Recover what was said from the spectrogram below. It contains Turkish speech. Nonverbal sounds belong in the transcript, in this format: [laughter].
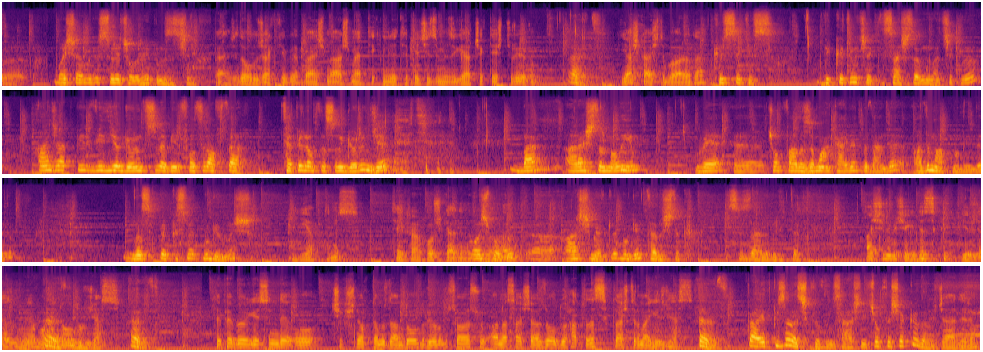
başarılı bir süreç olur hepimiz için. Bence de olacak gibi. Ben şimdi arşimet tekniğiyle tepe çizimimizi gerçekleştiriyorum. Evet, Yaş kaçtı bu arada? 48. Dikkatimi çekti saçlarımın açıklığı. Ancak bir video görüntüsü ve bir fotoğrafta tepe noktasını görünce Evet. [laughs] ben araştırmalıyım ve e, çok fazla zaman kaybetmeden de adım atmalıyım dedim. Nasip ve kısmet bugünmüş. İyi yaptınız. Tekrar hoş geldiniz. Hoş bulduk. E, Arşimet'le bugün tanıştık sizlerle birlikte. Aşırı bir şekilde sıkı gireceğiz buraya. Burayı Evet. dolduracağız. Evet, Tepe bölgesinde o çıkış noktamızdan dolduruyorum. Sonra şu ana saçlarınız olduğu hatta da sıklaştırma gireceğiz. evet. Gayet güzel açıkladınız her şeyi. Çok teşekkür ederim. Rica ederim.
